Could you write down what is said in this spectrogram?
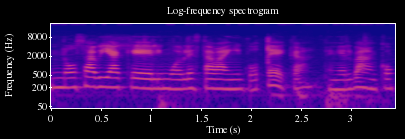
no sabía que el inmueble estaba en hipoteca en el banco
